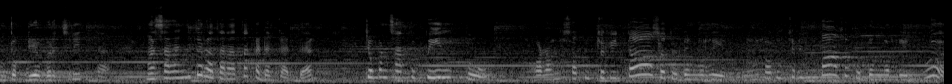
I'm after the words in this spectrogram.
untuk dia bercerita. Masalahnya itu rata-rata kadang-kadang cuman satu pintu. Orang satu cerita satu dengerin. Yang satu cerita satu dengerin. Gue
